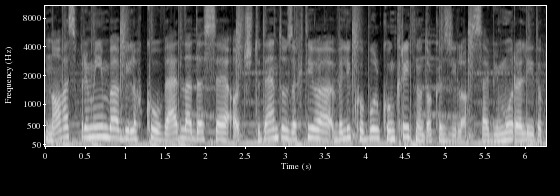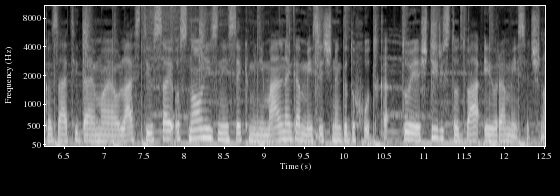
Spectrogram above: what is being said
Nova sprememba bi lahko uvedla, da se od študentov zahteva veliko bolj konkretno dokazilo, saj bi morali dokazati, da imajo vlasti vsaj osnovni znesek minimalnega mesečnega dohodka, to je 402 evra mesečno.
